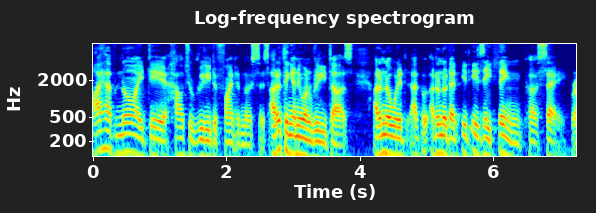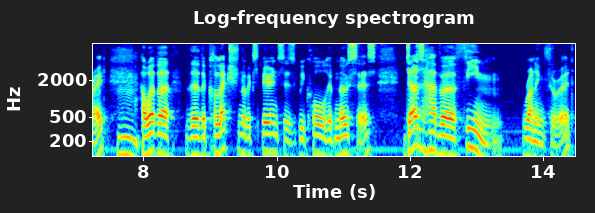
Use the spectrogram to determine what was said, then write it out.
I have no idea how to really define hypnosis. I don't think anyone really does. I don't know what it. I, don't know that it is a thing per se, right? Mm. However, the the collection of experiences we call hypnosis does have a theme running through it,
